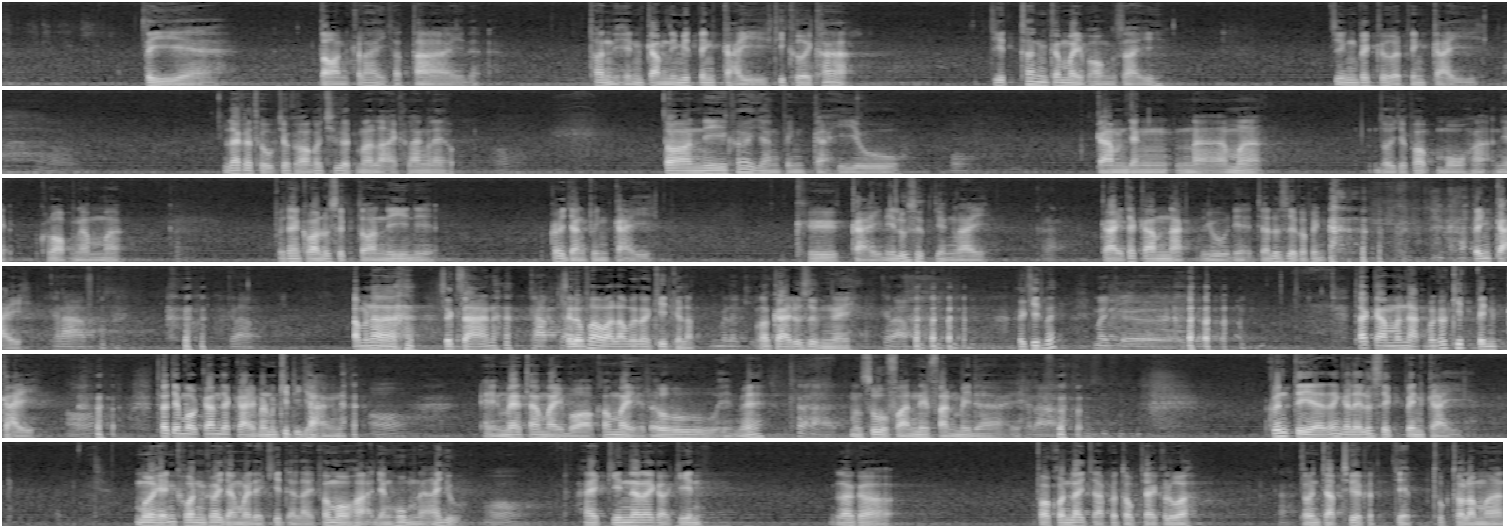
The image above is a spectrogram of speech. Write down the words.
เตีย ตอนใกล้จะตายเนี่ยท่านเห็นกรรมนิมิตเป็นไก่ที่เคยฆ่า จิตท่านก็ไม่ผ่องใส จึงไปเกิดเป็นไก่ และก็ถูกเจ้าของก็เชือดมาหลายครั้งแล้ว ตอนนี้ก็ยังเป็นไก่อยู่ กรรมยังหนามาก โดยเฉพาะโมหะเนี่ยครอบงำมาก เพราะฉะนั้นความรู้สึกตอนนี้เนี่ยก็ยังเป็นไก่ คือไก่นี่รู้สึกอย่างไรครับไก่ถ้ากรรมหนักอยู่เนี่ย จะรู้สึกว่าเป็นเป็นไก่ครับครับเอามาน่าศึกษานะครับใช่แต่หลวงพ่อว่าเราไม่ค่อยคิดกันหรอกไม่ได้คิดว่าไก่รู้สึกไงครับเคยคิดไหมไม่เคยครับถ้ากรรมมันหนักมันก็คิดเป็นไก่อ๋อ ถ้าจะหมดกรรมจากไก่มันมันคิดอีกอย่างนะอ๋อเห็นไหมถ้าไม่บอกเขาไม่รู้เห็นไหมครับมันสู้ฝันในฝันไม่ได้ครับคุณเตียท่านก็เลยรู้สึกเป็นไก่ เมื่อเห็นคนก็ยังไม่ได้คิดอะไรเพราะโมหะยังหุ้มหนาอยู่อ๋อให้กินอะไรก็กิน แล้วก็ พอคนไล่จับก็ตกใจกลัวครับโดนจับเชือกก็เจ็บทุกข์ทรมาน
